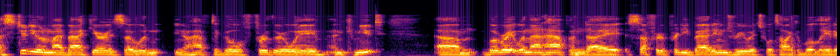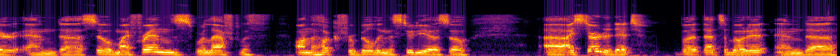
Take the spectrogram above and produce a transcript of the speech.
a studio in my backyard, so I wouldn't, you know, have to go further away and commute. Um, but right when that happened, I suffered a pretty bad injury, which we'll talk about later. And uh, so my friends were left with on the hook for building the studio. So uh, I started it, but that's about it. And uh,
